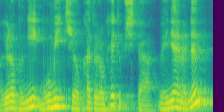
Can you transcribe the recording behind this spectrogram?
어, 여러분이 몸이 기억하도록 해둡시다. 왜냐하면은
